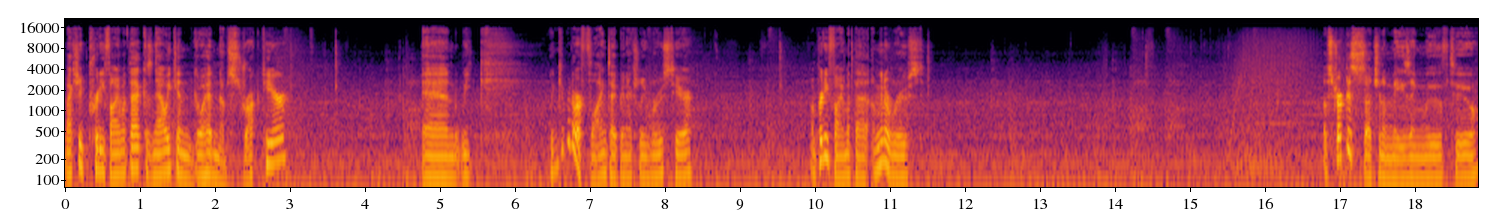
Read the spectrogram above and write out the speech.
I'm actually pretty fine with that, because now we can go ahead and obstruct here. And we, we can get rid of our flying type and actually roost here. I'm pretty fine with that. I'm going to roost. Obstruct is such an amazing move, too.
